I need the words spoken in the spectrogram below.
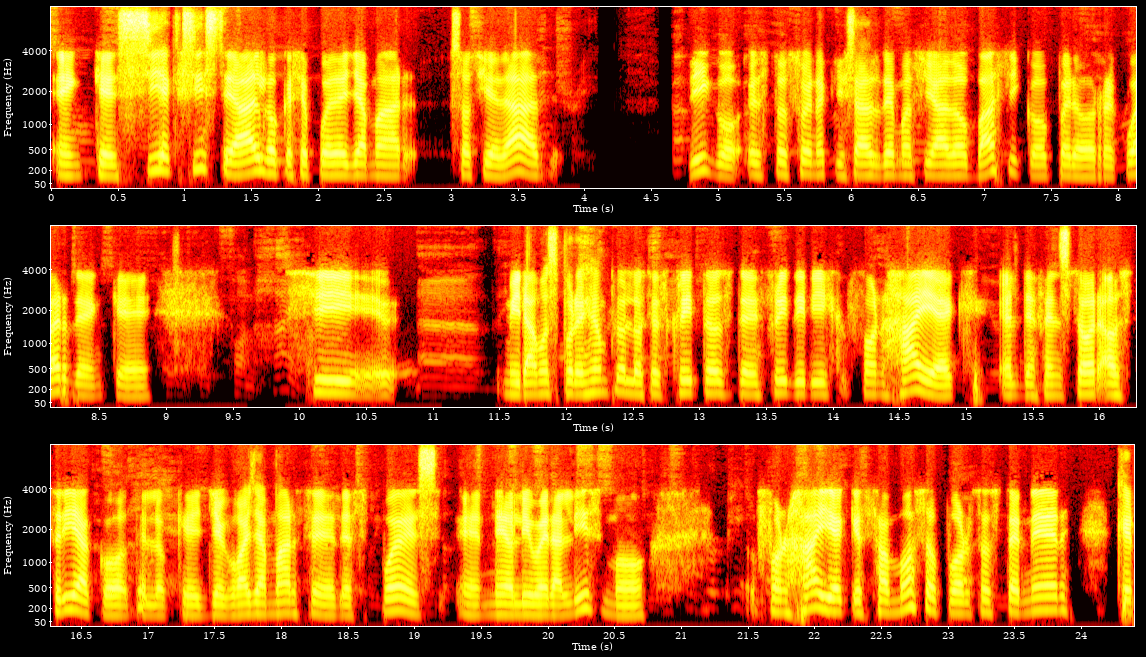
en que sí existe algo que se puede llamar sociedad. Digo, esto suena quizás demasiado básico, pero recuerden que si miramos, por ejemplo, los escritos de Friedrich von Hayek, el defensor austríaco de lo que llegó a llamarse después eh, neoliberalismo, von Hayek es famoso por sostener que,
